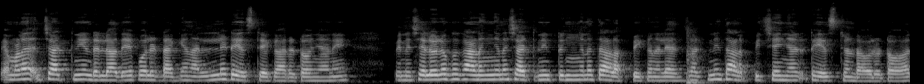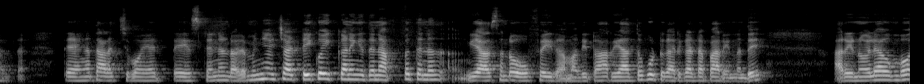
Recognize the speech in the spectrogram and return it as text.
നമ്മൾ ചട്നി ഉണ്ടല്ലോ അതേപോലെ ഉണ്ടാക്കിയാൽ നല്ല ടേസ്റ്റ് ആക്കാറ് കേട്ടോ ഞാൻ പിന്നെ ചിലവരൊക്കെ കാണും ഇങ്ങനെ ചട്നി ഇട്ട് ഇങ്ങനെ തിളപ്പിക്കണല്ലേ? ചട്നി തിളപ്പിച്ച് കഴിഞ്ഞാൽ ടേസ്റ്റ് ഉണ്ടാവുമല്ലോ കേട്ടോ തേങ്ങ തിളച്ച് പോയാൽ ടേസ്റ്റ് തന്നെ ഉണ്ടാവില്ല. അപ്പം ഞാൻ ചട്ടിക്ക് ഒഴിക്കുകയാണെങ്കിൽ തന്നെ അപ്പം തന്നെ ഗ്യാസ് ഉണ്ട് ഓഫ് ചെയ്താൽ മതി കേട്ടോ അറിയാത്ത കൂട്ടുകാർക്കാട്ടാ പറയുന്നത് അറിയണോലാകുമ്പോൾ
